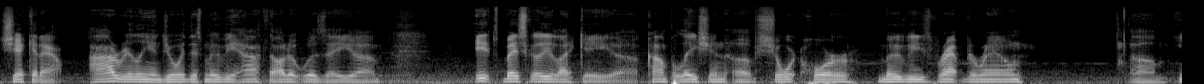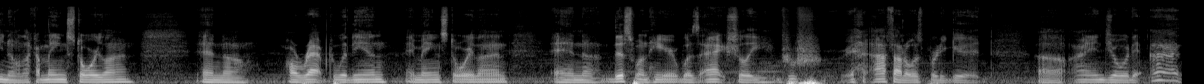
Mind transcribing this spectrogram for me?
check it out. I really enjoyed this movie. I thought it was a. Uh, it's basically like a uh, compilation of short horror movies wrapped around, um, you know, like a main storyline, and uh, are wrapped within a main storyline. And uh, this one here was actually, I thought it was pretty good. Uh, I enjoyed it. I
